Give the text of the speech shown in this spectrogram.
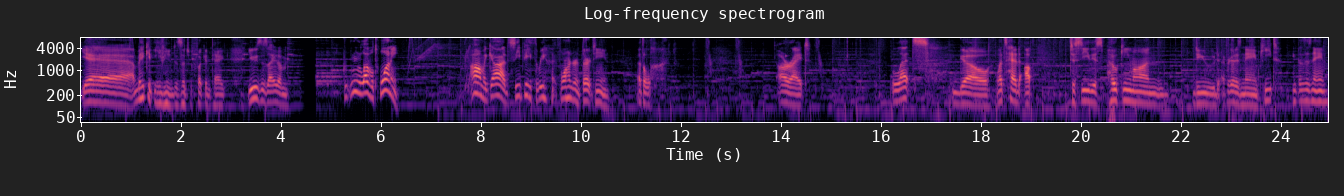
Yeah, I'm making Eevee into such a fucking tank. Use this item. New level 20. Oh my god, CP 3 413. That's a lot. Alright. Let's go. Let's head up to see this Pokemon dude. I forget his name. Pete? I think that's his name.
